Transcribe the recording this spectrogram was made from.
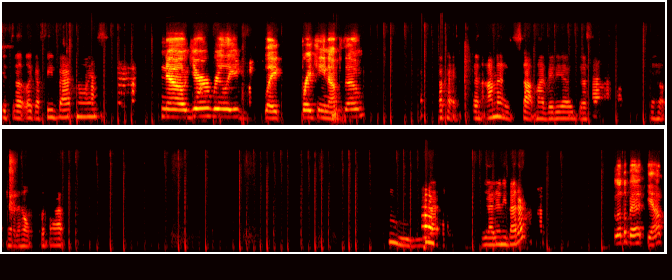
It's a, like a feedback noise? No, you're really like breaking up though. Okay, then I'm gonna stop my video just to help, try to help with that. Hmm. Is that any better? A little bit, yep.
